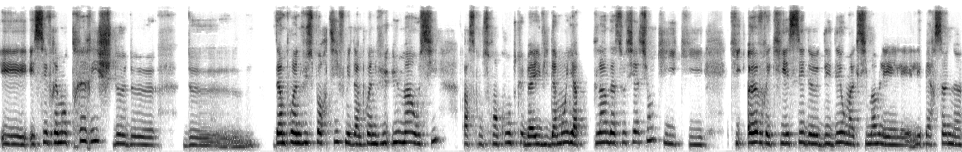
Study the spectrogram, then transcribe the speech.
et, et c'est vraiment très riche de, de, de d'un point de vue sportif, mais d'un point de vue humain aussi, parce qu'on se rend compte que, bah, évidemment, il y a plein d'associations qui, œuvrent et qui essaient d'aider au maximum les, les, personnes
